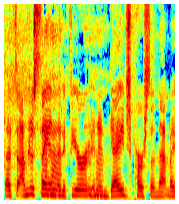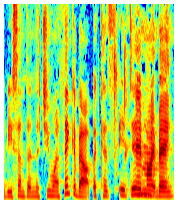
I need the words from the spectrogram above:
That's I'm just saying that Mhm, if you're an mhm. engaged person, that may be something that you want to think about because it didn't it might be.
